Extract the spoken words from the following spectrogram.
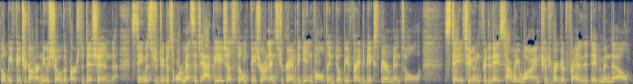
that will be featured on our new show, The First Edition. See Mr. Judas or message at BHS Film Feature on Instagram to get involved and don't be afraid to be experimental. Stay tuned for today's Time Rewind, courtesy of our good friend, David Mendel.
